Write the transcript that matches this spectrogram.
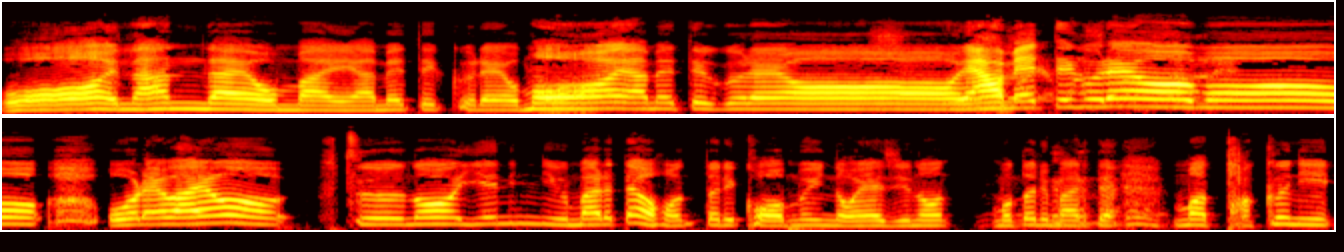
おーい、なんだよ、お前、やめてくれよ。もう、やめてくれよ。やめてくれよ、もう。俺はよ、普通の家に生まれたよ、本当に公務員の親父の元に生まれて、まあ、特に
